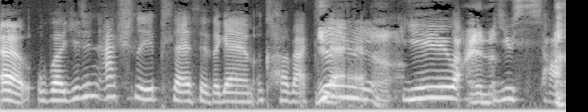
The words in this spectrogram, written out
oh, well, you didn't actually play through the game correctly. Yeah, yeah, yeah. You, And- you suck.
